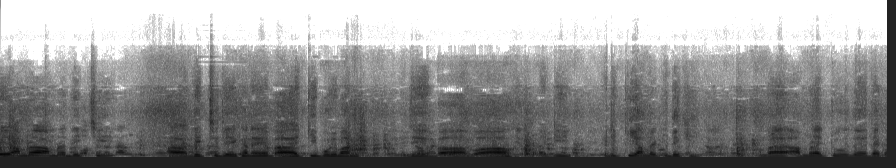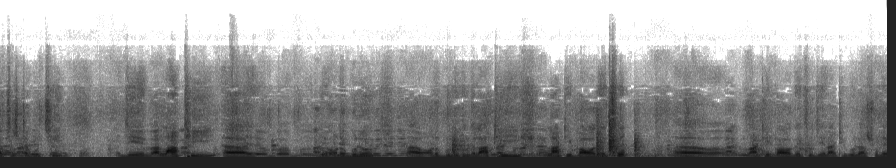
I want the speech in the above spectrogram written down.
এই আমরা আমরা দেখছি আহ, দেখছি যে এখানে কি পরিমাণ যে এটি এটি কি আমরা একটু দেখি। আমরা আমরা একটু দেখার চেষ্টা করছি যে লাঠি যে অনেকগুলো অনেকগুলো কিন্তু লাঠি লাঠি পাওয়া গেছে। লাঠি পাওয়া গেছে যে লাঠিগুলো আসলে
